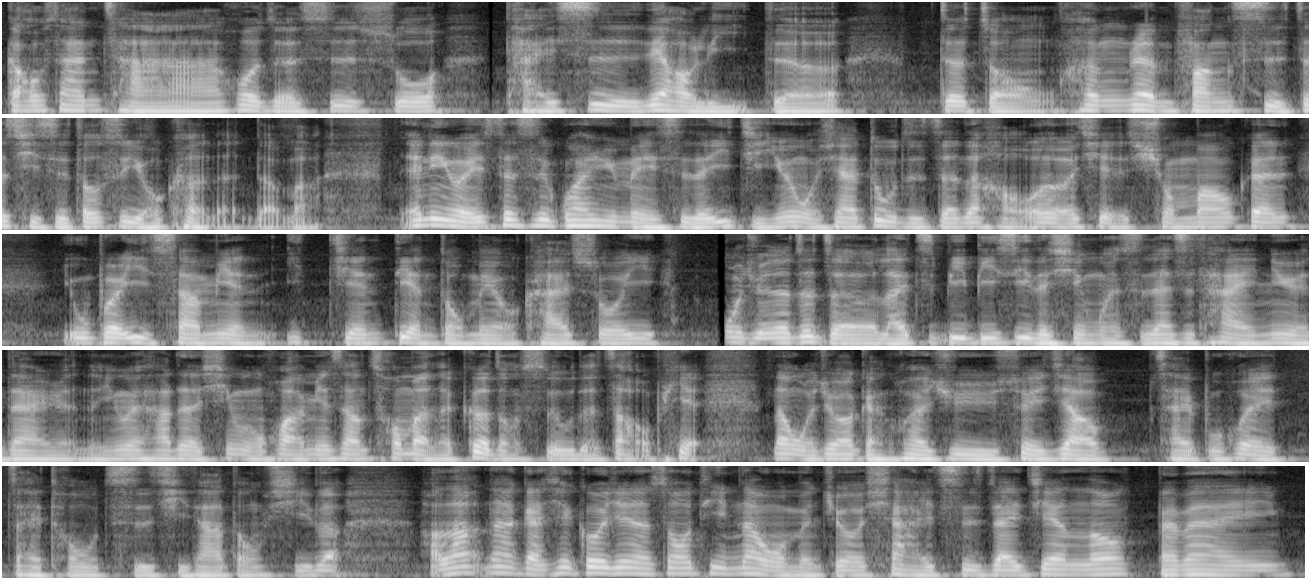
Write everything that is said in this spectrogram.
高山茶，或者是说台式料理的这种烹饪方式，这其实都是有可能的嘛。Anyway，这是关于美食的一集，因为我现在肚子真的好饿，而且熊猫跟 Uber Eat 上面一间店都没有开，所以我觉得这则来自 BBC 的新闻实在是太虐待人了。因为它的新闻画面上充满了各种食物的照片，那我就要赶快去睡觉，才不会再偷吃其他东西了。好了，那感谢各位今天的收听，那我们就下一次再见喽，拜拜。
